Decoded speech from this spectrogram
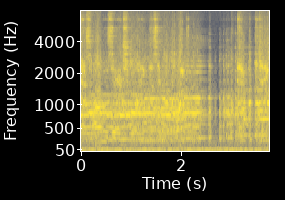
As long as they're exploiting this zero point, everything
